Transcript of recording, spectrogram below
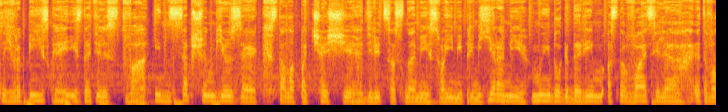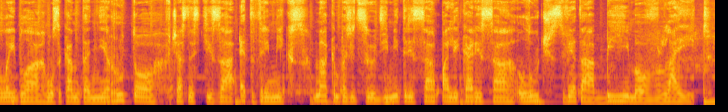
Восточноевропейское издательство Inception Music стало почаще делиться с нами своими премьерами. Мы благодарим основателя этого лейбла, музыканта Неруто, в частности за этот ремикс на композицию Димитриса Поликариса «Луч света Beam of Light».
